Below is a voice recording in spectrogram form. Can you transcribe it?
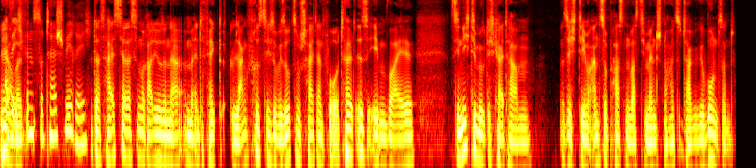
Ja, also ich finde es total schwierig. Das heißt ja, dass ein Radiosender im Endeffekt langfristig sowieso zum Scheitern verurteilt ist, eben weil sie nicht die Möglichkeit haben, sich dem anzupassen, was die Menschen heutzutage gewohnt sind.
